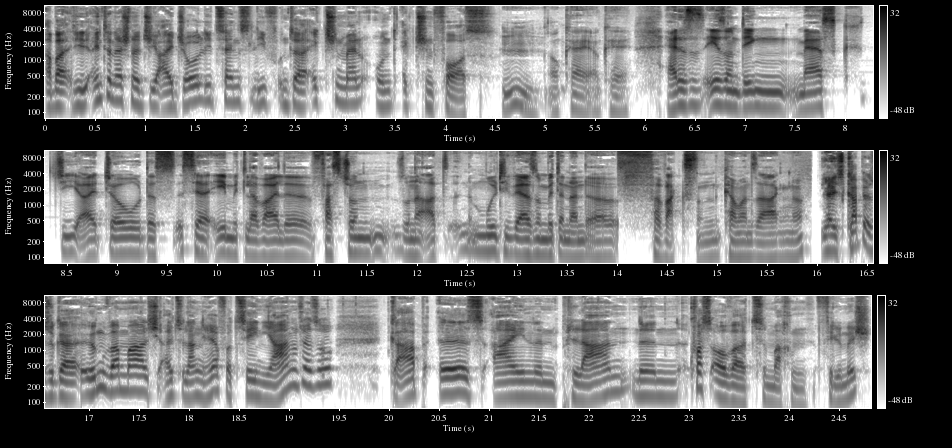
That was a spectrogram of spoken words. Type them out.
Aber die International G.I. Joe Lizenz lief unter Action Man und Action Force. Mm, okay, okay. Ja, das ist eh so ein Ding, Mask, G.I. Joe, das ist ja eh mittlerweile fast schon so eine Art Multiversum miteinander verwachsen, kann man sagen, ne? Ja, es gab ja sogar irgendwann mal, nicht allzu lange her, vor zehn Jahren oder so, gab es einen Plan, einen Crossover zu machen, filmisch.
